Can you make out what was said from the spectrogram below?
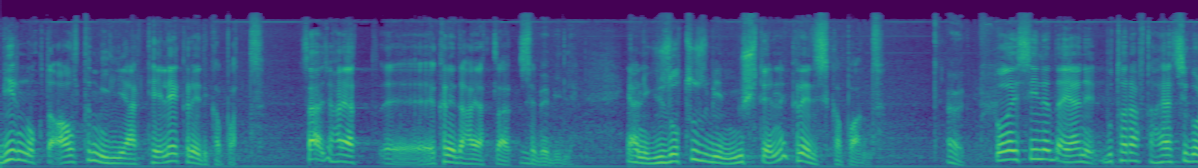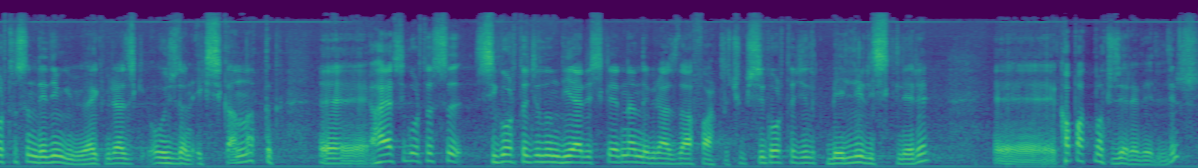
1.6 milyar TL kredi kapattı. Sadece hayat e, kredi hayatlar sebebiyle. Yani 130 bin müşterinin kredisi kapandı. Evet. Dolayısıyla da yani bu tarafta hayat sigortasını dediğim gibi belki birazcık o yüzden eksik anlattık. Ee, hayat sigortası sigortacılığın diğer risklerinden de biraz daha farklı. Çünkü sigortacılık belli riskleri e, kapatmak üzere verilir.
